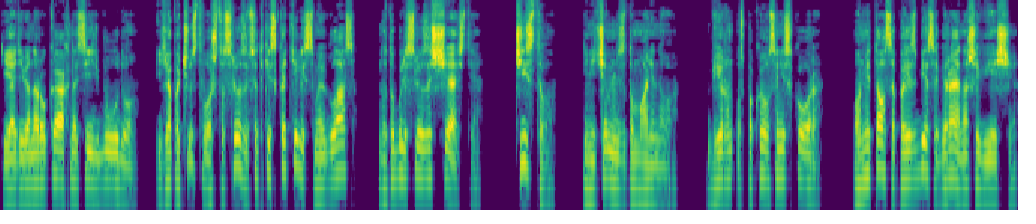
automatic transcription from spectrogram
Я тебя на руках носить буду. Я почувствовала, что слезы все-таки скатились с моих глаз, но то были слезы счастья, чистого и ничем не затуманенного. Бирн успокоился не скоро. Он метался по избе, собирая наши вещи.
